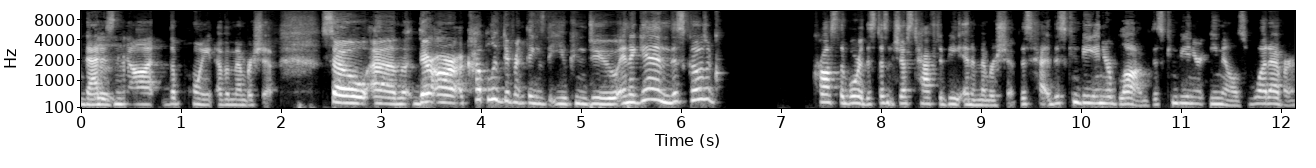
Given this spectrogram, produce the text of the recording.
That is mm. not the point of a membership. So, um, there are a couple of different things that you can do. And again, this goes across the board. This doesn't just have to be in a membership. This ha- this can be in your blog. This can be in your emails, whatever.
